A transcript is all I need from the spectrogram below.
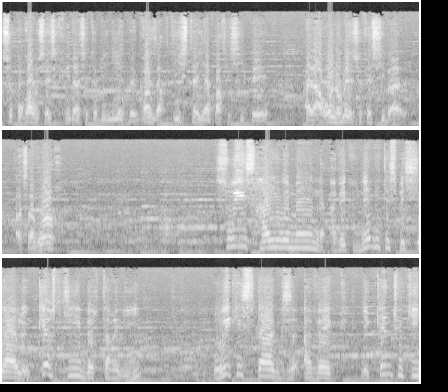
Ce programme s'inscrit dans cette lignée de grands artistes ayant participé à la renommée de ce festival, à savoir Swiss Highwaymen avec une invitée spéciale Kirsty Bertarelli, Ricky Staggs avec les Kentucky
